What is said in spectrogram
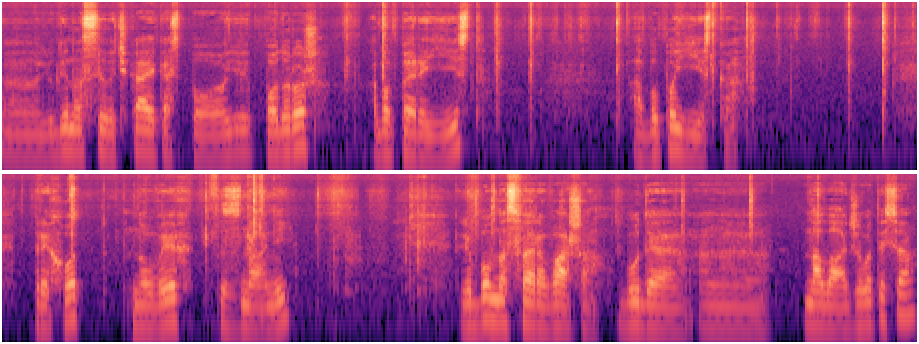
Е, Людина з сили чекає якась подорож або переїзд, або поїздка. Приход нових знань. Любовна сфера ваша буде е, наладжуватися.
